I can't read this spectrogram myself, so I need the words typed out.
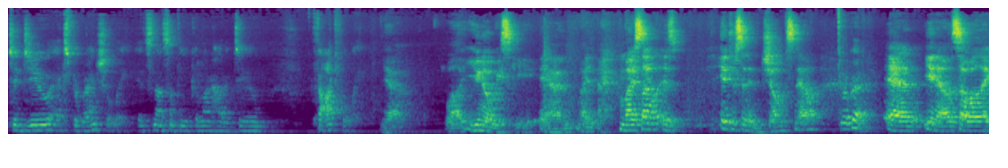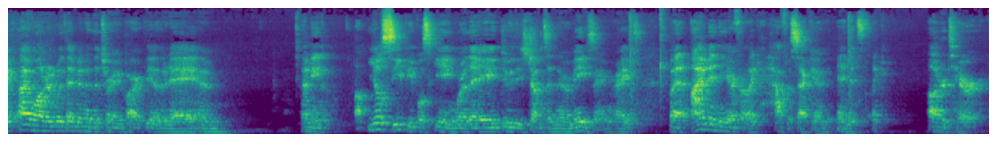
to do experientially. It's not something you can learn how to do thoughtfully. Yeah. Well, you know we ski, and my my son is interested in jumps now. Oh, good. And you know, so like I wandered with him into the terrain park the other day, and I mean, you'll see people skiing where they do these jumps and they're amazing, right? But I'm in the air for like half a second, and it's like utter terror.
